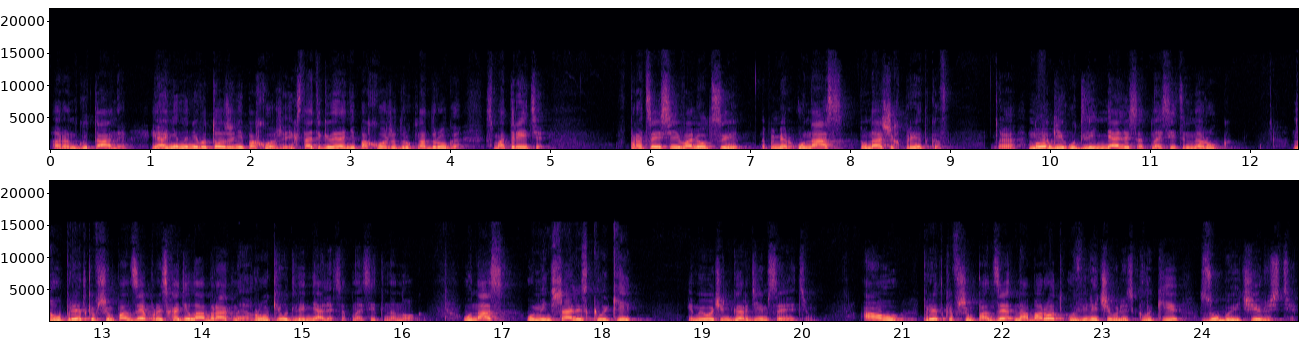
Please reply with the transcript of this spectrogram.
орангутаны. И они на него тоже не похожи. И, кстати говоря, они похожи друг на друга. Смотрите, в процессе эволюции, например, у нас, у наших предков, э, ноги удлинялись относительно рук. Но у предков шимпанзе происходило обратное. Руки удлинялись относительно ног. У нас уменьшались клыки. И мы очень гордимся этим а у предков шимпанзе, наоборот, увеличивались клыки, зубы и челюсти.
